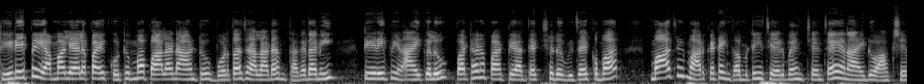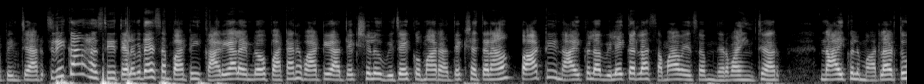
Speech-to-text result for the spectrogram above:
టీడీపీ ఎమ్మెల్యేలపై కుటుంబ పాలన అంటూ బురద జల్లడం తగదని టీడీపీ నాయకులు పట్టణ పార్టీ అధ్యక్షుడు విజయ్ కుమార్ మాజీ marketing committee chairman Chenchaiah Naidu ఆక్షేపించారు. శ్రీకాళహస్తి తెలుగుదేశం పార్టీ కార్యాలయంలో పట్టణ పార్టీ అధ్యక్షులు విజయ్ కుమార్ అధ్యక్షతన పార్టీ నాయకుల విలేకరుల సమావేశం నిర్వహించారు. నాయకులు మాట్లాడుతూ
